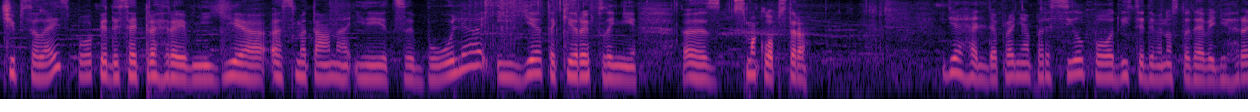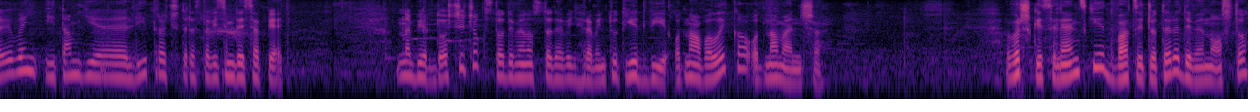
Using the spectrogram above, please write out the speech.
Чіпси Лейс по 53 гривні. Є е, сметана і цибуля, і є такі рифлені е, з смак лобстера. Є гель для прання персіл по 299 гривень, і там є літра 485. Набір дощечок 199 гривень. Тут є дві: одна велика, одна менша. Вершки селянські 24,90.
